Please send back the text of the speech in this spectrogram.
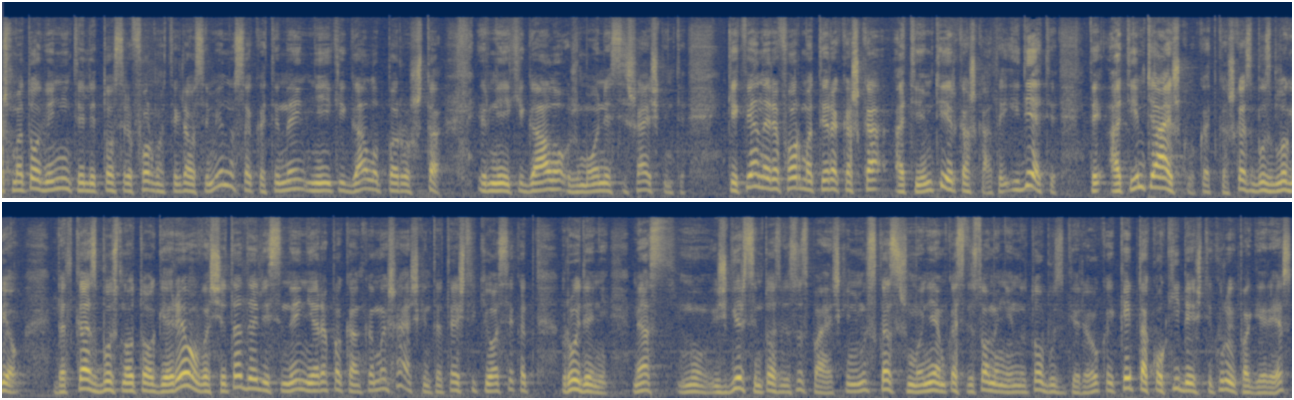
aš matau vienintelį tos reformos tikriausiai minusą, kad jinai ne iki galo paruošta ir ne iki galo žmonės išaiškinti. Kiekviena reforma tai yra kažką atimti ir kažką tai įdėti. Tai atimti aišku, kad kažkas bus blogiau, bet kas bus nuo to geriau, va šita dalis jinai nėra pakankamai išaiškinta. Tai aš tikiuosi, kad rudenį mes nu, išgirsim tos visus paaiškinimus, kas žmonėm, kas visuomeniai nuo to bus geriau, kai, kaip ta kokybė iš tikrųjų pagerės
